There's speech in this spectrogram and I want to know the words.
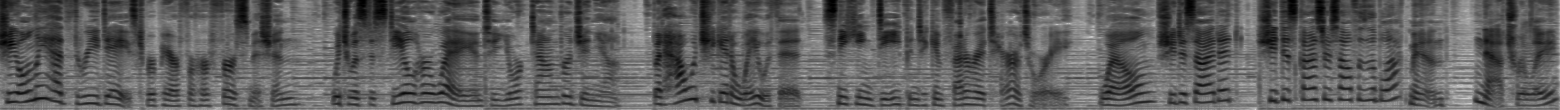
She only had three days to prepare for her first mission, which was to steal her way into Yorktown, Virginia. But how would she get away with it, sneaking deep into Confederate territory? Well, she decided she'd disguise herself as a black man. Naturally.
